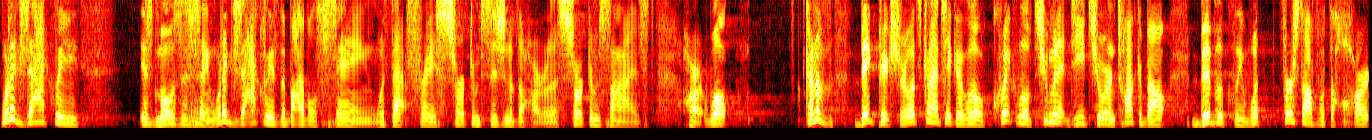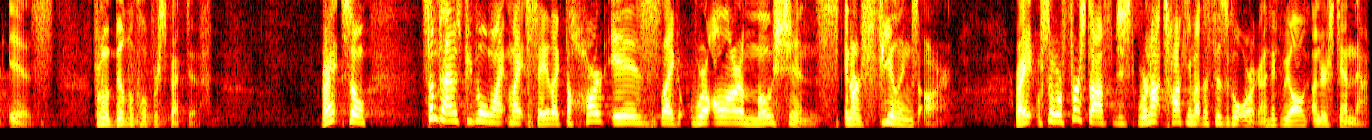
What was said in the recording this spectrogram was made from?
What exactly is Moses saying? What exactly is the Bible saying with that phrase, circumcision of the heart or the circumcised heart? Well, kind of big picture, let's kind of take a little quick little two minute detour and talk about biblically what, first off, what the heart is from a biblical perspective. Right? So sometimes people might, might say, like, the heart is like where all our emotions and our feelings are. Right? So we're first off, just we're not talking about the physical organ. I think we all understand that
